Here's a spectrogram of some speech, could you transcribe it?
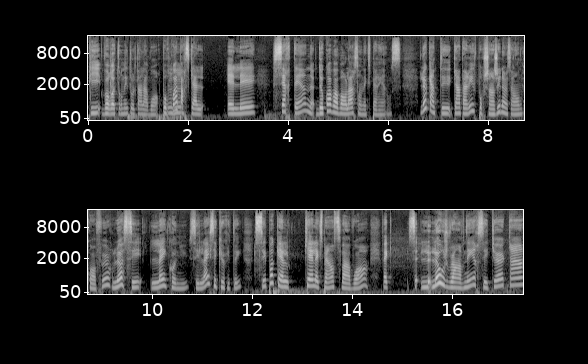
puis va retourner tout le temps la voir. Pourquoi? Mhm. Parce qu'elle elle est certaine de quoi va avoir l'air son expérience. Là, quand tu arrives pour changer d'un salon de coiffure, là, c'est l'inconnu, c'est l'insécurité. Tu sais pas quelle, quelle expérience tu vas avoir. Fait que là où je veux en venir, c'est que quand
